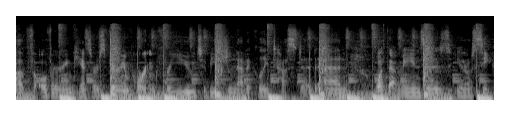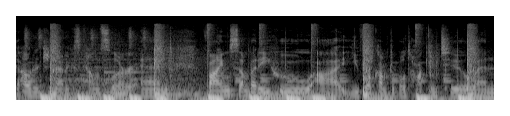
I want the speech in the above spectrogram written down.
of ovarian cancer, it's very important for you to be genetically tested. And what that means is, you know, seek out a genetics counselor and find somebody who uh, you feel comfortable talking to. And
